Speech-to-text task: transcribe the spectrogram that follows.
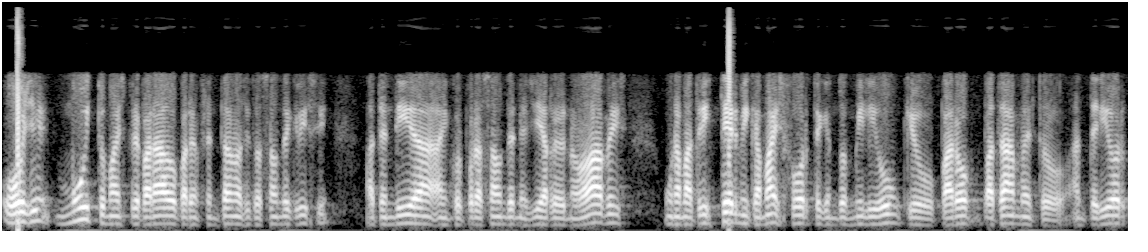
Hoy, mucho más preparado para enfrentar una situación de crisis, atendida a incorporación de energías renovables, una matriz térmica más fuerte que en 2001, que o paró parámetro anterior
